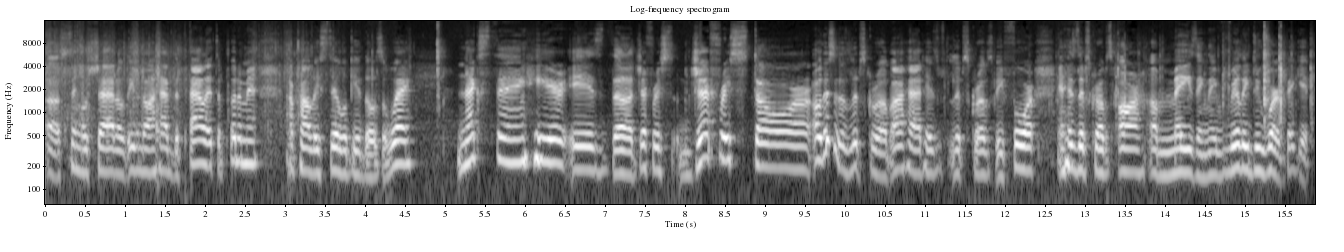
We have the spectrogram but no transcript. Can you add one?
uh, single shadows. Even though I have the palette to put them in, I probably still will give those away. Next thing here is the Jeffree Jeffree Star. Oh, this is a lip scrub. I had his lip scrubs before, and his lip scrubs are amazing. They really do work. They get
